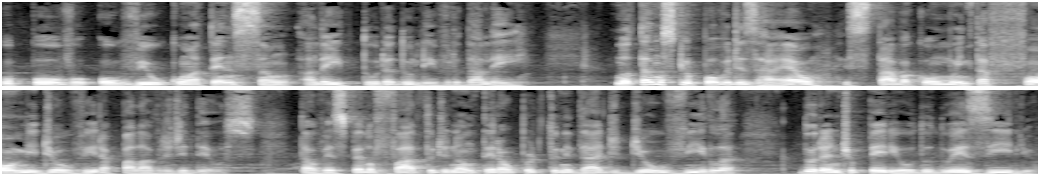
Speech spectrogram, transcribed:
o povo ouviu com atenção a leitura do livro da lei. Notamos que o povo de Israel estava com muita fome de ouvir a palavra de Deus talvez pelo fato de não ter a oportunidade de ouvi-la durante o período do exílio,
